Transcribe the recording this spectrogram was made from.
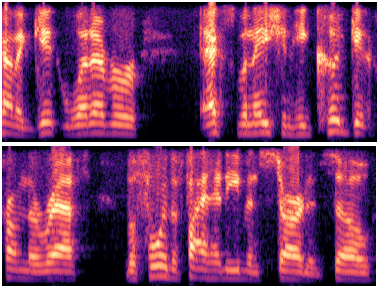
kind of get whatever explanation he could get from the ref before the fight had even started. So,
